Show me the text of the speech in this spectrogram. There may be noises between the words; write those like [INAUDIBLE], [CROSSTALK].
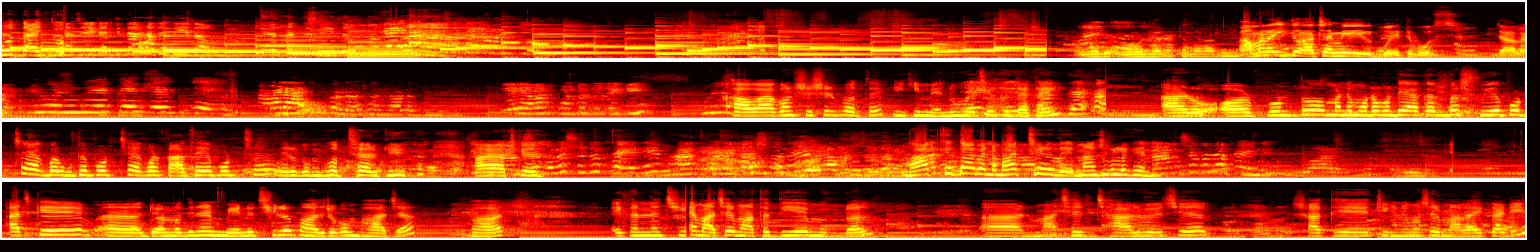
তোর দায়িত্ব। আচ্ছা এটা দিদার হাতে দিয়ে দাও? হাতে দিয়ে দাও। আমার এই তো আছে আমি এতে বসছি। যা লাগবে। এই আমার ফোনটা দে খাওয়া এখন শেষের পথে কি কি মেনু হয়েছে একটু দেখাই। আর অর্পণ তো মানে মোটামুটি এক একবার শুয়ে পড়ছে, একবার উঠে পড়ছে, একবার কাঁধ হয়ে পড়ছে, এরকম করছে আর কি। আর আজকে ভাত খেতে হবে না, ভাত ছেড়ে দে, মাংসগুলো খেয়ে আজকে জন্মদিনের মেনু ছিল পাঁচ রকম ভাজা, ভাত। এখানে ছিল মাছের মাথা দিয়ে মুগ ডাল, আর মাছের ঝাল হয়েছে, সাথে চিংড়ি মাছের মালাইকারি,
